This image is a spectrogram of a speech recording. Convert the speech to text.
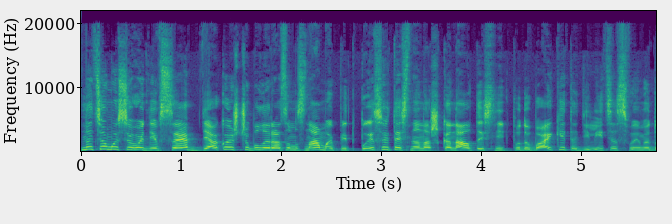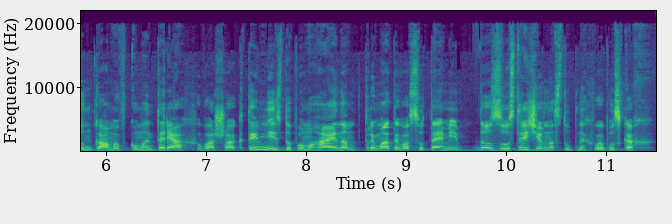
На цьому сьогодні все. Дякую, що були разом з нами. Підписуйтесь на наш канал, тисніть подобайки та діліться своїми думками в коментарях. Ваша активність допомагає нам тримати вас у темі. До зустрічі в наступних випусках.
